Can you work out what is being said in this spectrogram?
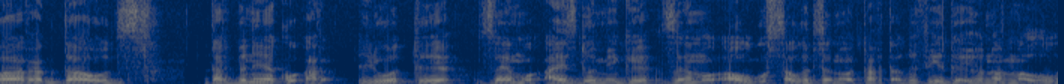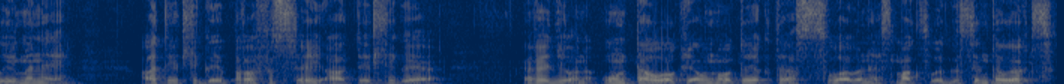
pārāk daudz darbinieku ar ļoti zemu, aizdomīgi zemu algu, salīdzinot ar tādu vidējo normālu līmeni attiecīgajai profesijai, attiecīgajā reģionā. Un tālāk jau notiek tas slavenais mākslīgais intelekts,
